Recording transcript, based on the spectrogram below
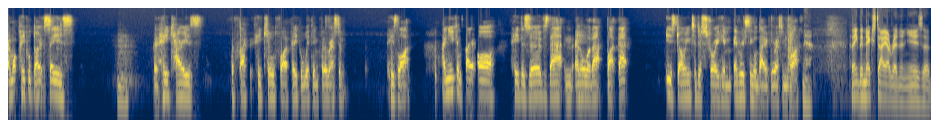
and what people don't see is hmm. that he carries the fact that he killed five people with him for the rest of his life. And you can say, oh, he deserves that and, and all of that, but that is going to destroy him every single day for the rest of his life. Yeah. I think the next day I read in the news, a,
